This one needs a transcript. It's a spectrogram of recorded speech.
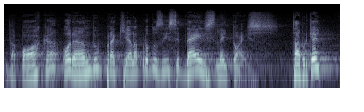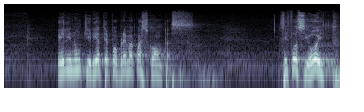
da porca orando para que ela produzisse dez leitões. Sabe por quê? ele não queria ter problema com as contas. Se fosse oito,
